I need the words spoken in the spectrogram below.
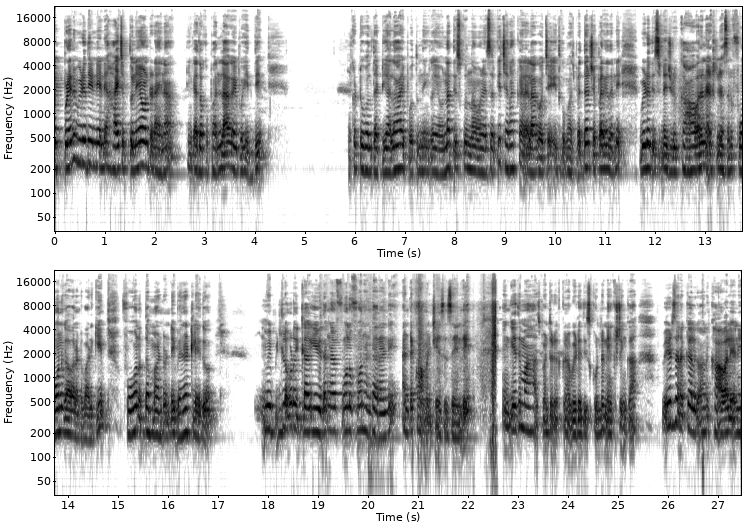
ఎప్పుడైనా వీడియో తీయండి అంటే హాయ్ చెప్తూనే ఉంటాడు ఆయన. ఇంకా అదొక పనిలాగా అయిపోయిద్ది. ఇంకా ట్వెల్వ్ థర్టీ అలా అయిపోతుంది. ఇంకా ఏమన్నా తీసుకుందాం అనేసరికి చెనక్కాయలు ఎలాగ వచ్చాయి. ఇదిగో మా పెద్దవాడు చెప్పారు కదండి వీడియో తీసుకుంటే చూడు కావాలని యాక్షన్ చేస్తాను ఫోన్ కావాలంటే వాడికి. ఫోన్ వద్దమ్మా అంటుంటే వినట్లేదు. మీ ఇంట్లో కూడా ఇట్లా ఈ విధంగా ఫోన్ ఫోన్ అంటారండి? అంటే కామెంట్ చేసేసేయండి. ఇంకైతే మా హస్బెండ్ తోటి ఇక్కడ వీడియో తీసుకుంటే నెక్స్ట్ ఇంకా వేరుశనక్కాయలు కావాలి కావాలి అని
